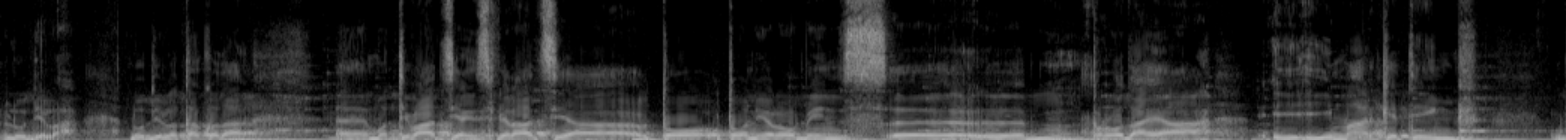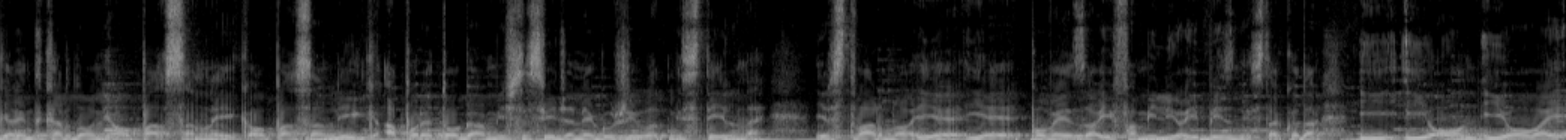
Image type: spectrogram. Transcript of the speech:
Ludilo. Ludilo, tako da motivacija, inspiracija, to, Tony Robbins, e, e, prodaja i, i marketing, Grant Cardone je opasan lik, opasan lik, a pored toga mi se sviđa njegov životni stil, ne? jer stvarno je, je povezao i familiju i biznis, tako da i, i on i ovaj,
